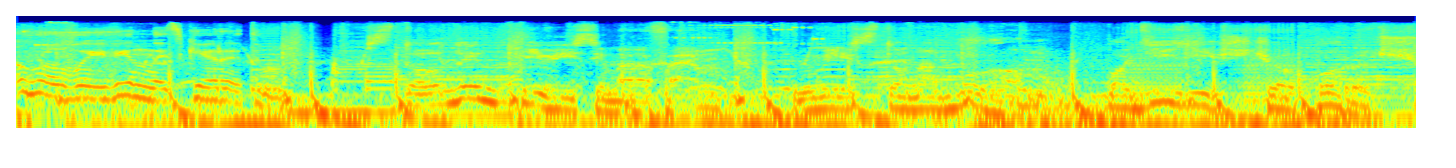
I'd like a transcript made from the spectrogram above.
Лови Вінницький ритм. 101,8 FM. Місто над Богом. Події, що поруч.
